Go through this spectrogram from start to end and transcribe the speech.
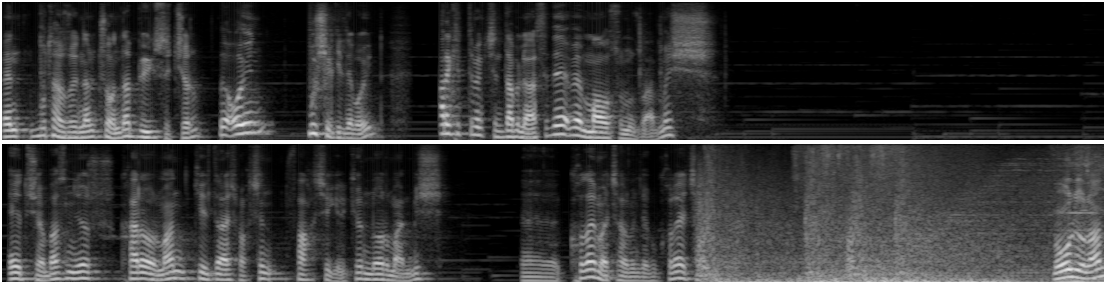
Ben bu tarz oyunların çoğunda büyücü seçiyorum. Ve oyun bu şekilde bir oyun. Hareket etmek için WASD ve mouse'umuz varmış. E tuşuna basılıyor. Kara orman kilidi açmak için farklı şey gerekiyor. Normalmiş. Ee, kolay mı açalım önce bu? Kolay açalım. Ne oluyor lan?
